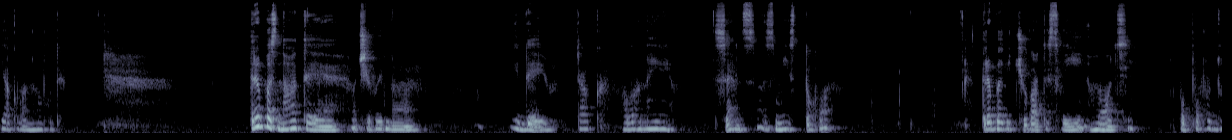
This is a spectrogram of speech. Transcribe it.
як воно буде. Треба знати, очевидно, ідею, так, головний сенс, зміст того. Треба відчувати свої емоції по поводу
